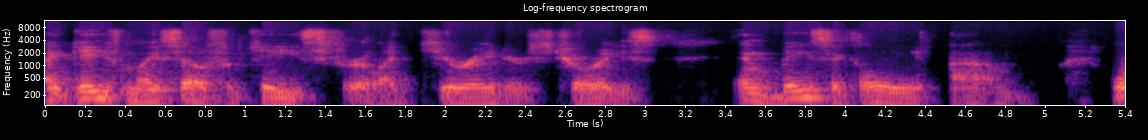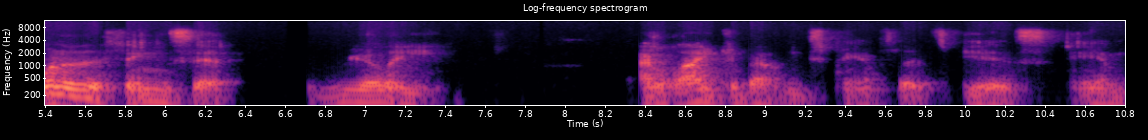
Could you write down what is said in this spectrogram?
I gave myself a case for like curator's choice. And basically, um, one of the things that really I like about these pamphlets is, and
